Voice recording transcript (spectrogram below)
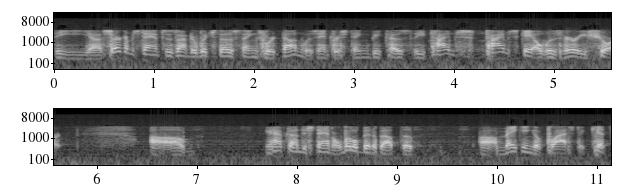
The uh, circumstances under which those things were done was interesting because the time time scale was very short. Uh, you have to understand a little bit about the uh, making of plastic kits.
